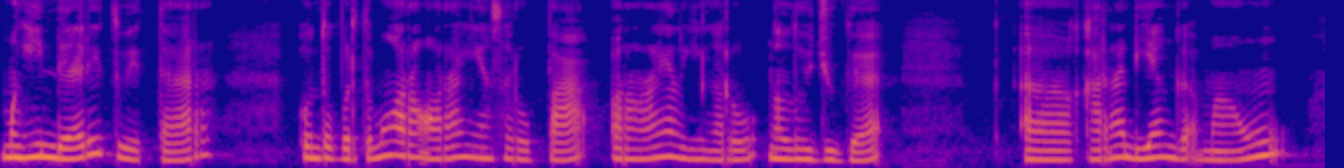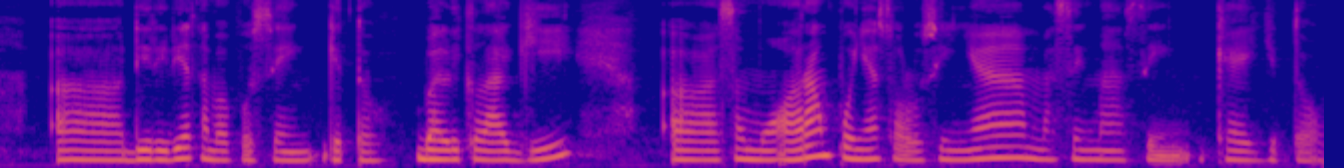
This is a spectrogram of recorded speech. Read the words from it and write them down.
menghindari Twitter untuk bertemu orang-orang yang serupa orang-orang yang lagi ngeluh, ngeluh juga uh, karena dia nggak mau uh, diri dia tambah pusing gitu. Balik lagi uh, semua orang punya solusinya masing-masing kayak gitu.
